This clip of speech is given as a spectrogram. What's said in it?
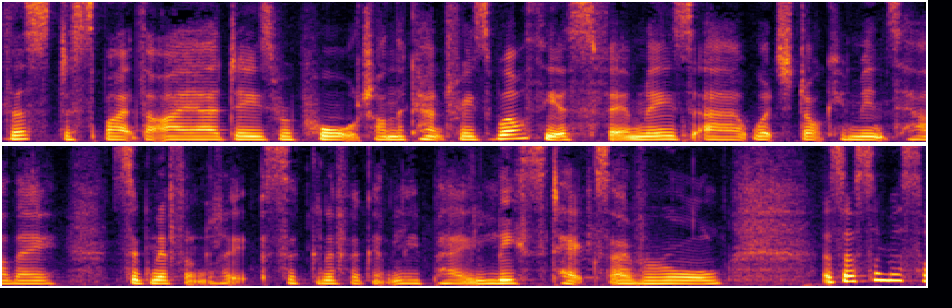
This despite the IRD's report on the country's wealthiest families, uh, which documents how they significantly significantly, significantly pay less tax overall. Is this a missed,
